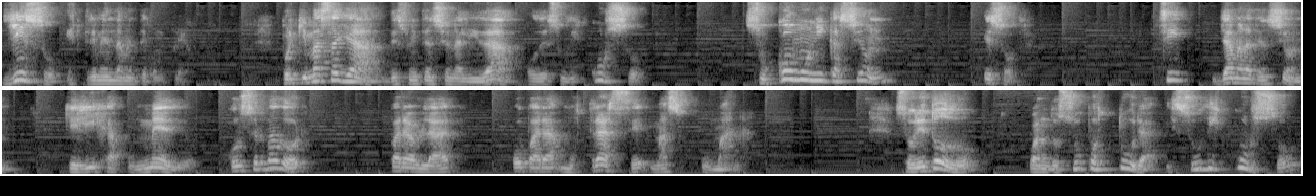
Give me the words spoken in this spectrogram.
Y eso es tremendamente complejo. Porque más allá de su intencionalidad o de su discurso, su comunicación es otra. Sí, llama la atención que elija un medio conservador para hablar o para mostrarse más humana. Sobre todo cuando su postura y su discurso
